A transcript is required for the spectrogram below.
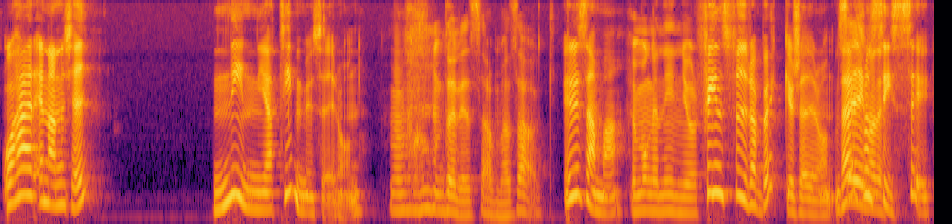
Och här en annan tjej. Ninja-Timmy säger hon. Men det är samma sak. Är det samma? Hur många ninjor? Finns fyra böcker säger hon. Det här är Säger från? Sissi.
